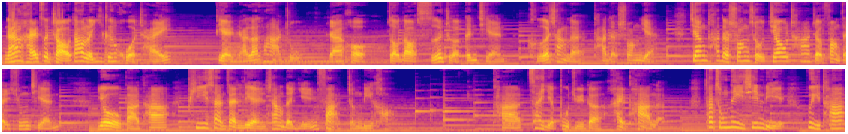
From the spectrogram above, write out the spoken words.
男孩子找到了一根火柴，点燃了蜡烛，然后走到死者跟前，合上了他的双眼，将他的双手交叉着放在胸前，又把他披散在脸上的银发整理好。他再也不觉得害怕了，他从内心里为他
